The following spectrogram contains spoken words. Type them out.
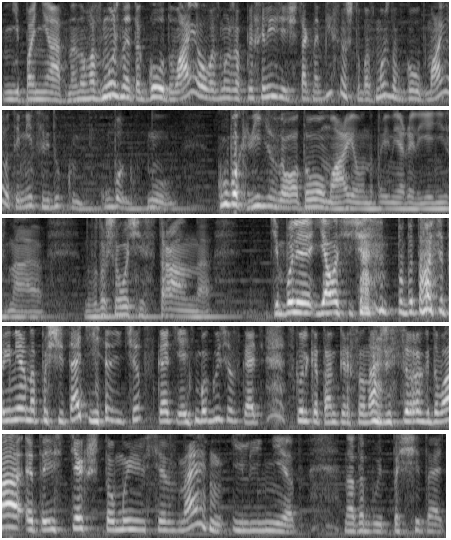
непонятно. Но, возможно, это Gold Mario, возможно, в пресс-релизе еще так написано, что, возможно, в Gold Mario это имеется в виду кубок, ну, кубок в виде золотого Марио, например, или я не знаю. Ну, потому что очень странно. Тем более, я вот сейчас попытался примерно посчитать, и, честно сказать, я не могу сейчас сказать, сколько там персонажей. 42 это из тех, что мы все знаем или нет. Надо будет посчитать.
